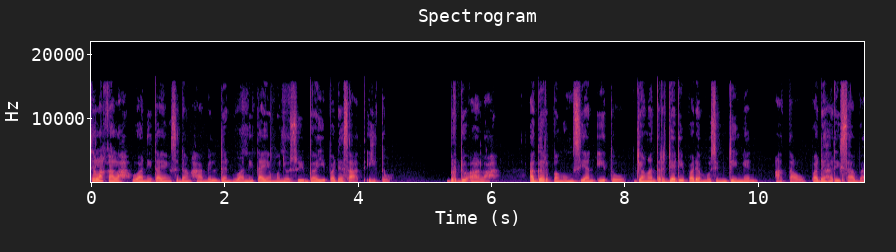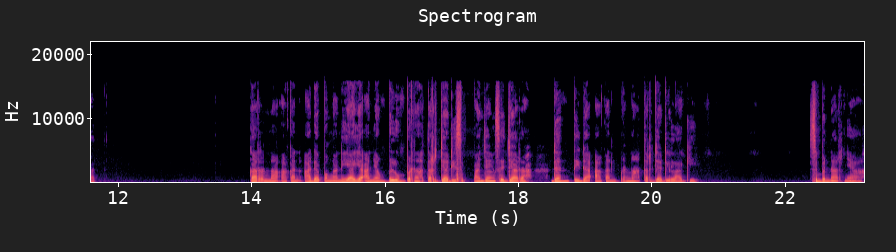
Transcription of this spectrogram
celakalah wanita yang sedang hamil dan wanita yang menyusui bayi pada saat itu. Berdoalah agar pengungsian itu jangan terjadi pada musim dingin atau pada hari Sabat. Karena akan ada penganiayaan yang belum pernah terjadi sepanjang sejarah dan tidak akan pernah terjadi lagi. Sebenarnya,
